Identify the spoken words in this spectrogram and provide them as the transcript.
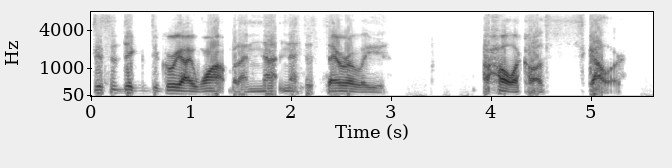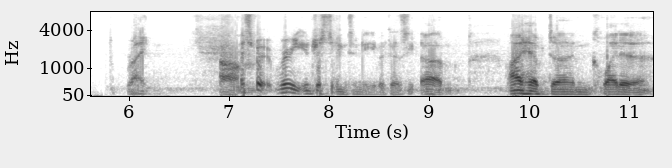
this is the degree I want, but I'm not necessarily a Holocaust scholar. Right. Um, That's very interesting to me because um, I have done quite a,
